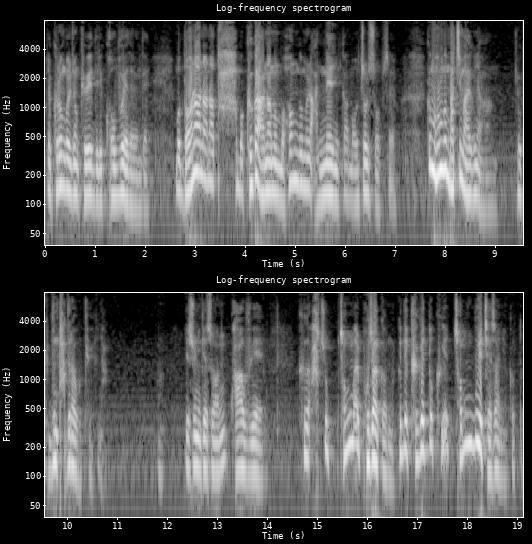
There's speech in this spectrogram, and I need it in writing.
그러니까 그런 걸 좀 교회들이 거부해야 되는데 뭐 너나 나나 다 뭐 그거 안 하면 뭐 헌금을 안 내니까 뭐 어쩔 수 없어요. 그럼 헌금 받지 마요 그냥 교회 문 닫으라고 교회 그냥. 어? 예수님께서는 과후에 그 아주 정말 보잘 것 없는 근데 그게 또 그게 전부의 재산이에요 그것도.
